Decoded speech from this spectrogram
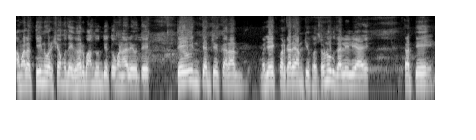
आम्हाला तीन वर्षामध्ये घर बांधून देतो म्हणाले होते. तेही त्यांचे करार म्हणजे एक प्रकारे आमची फसवणूक झालेली आहे. तर ते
